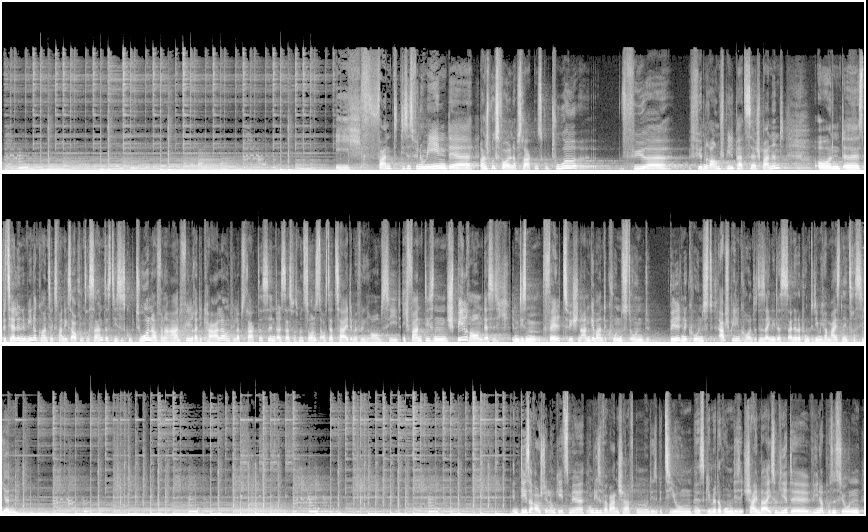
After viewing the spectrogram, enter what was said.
Ich fand dieses Phänomen der anspruchsvollen abstrakten Skulptur äh, für, für den Raum Spielplatz sehr spannend. Und äh, speziell in dem Wiener Kontext fand ich es auch interessant, dass diese Skulpturen auf eine Art viel radikaler und viel abstrakter sind als das, was man sonst aus der Zeit im öffentlichen Raum sieht. Ich fand diesen Spielraum, der sich in diesem Feld zwischen angewandte Kunst und bildende Kunst abspielen konnte, das ist eigentlich das einer der Punkte, die mich am meisten interessieren. In dieser Ausstellung geht es mir um diese Verwandtschaften und diese Beziehungen. Es geht mir darum, diese scheinbar isolierte Wiener Position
